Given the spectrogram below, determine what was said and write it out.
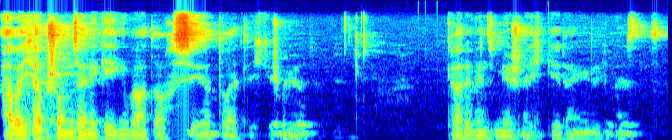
Aber ich habe schon seine Gegenwart auch sehr deutlich gespürt. Gerade wenn es mir schlecht geht, eigentlich meistens.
